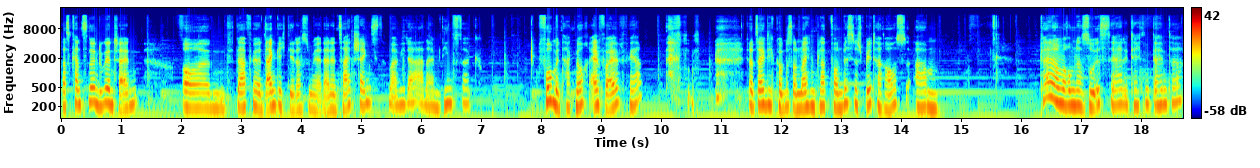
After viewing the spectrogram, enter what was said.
Das kannst nur du entscheiden. Und dafür danke ich dir, dass du mir deine Zeit schenkst, mal wieder an einem Dienstag. Vormittag noch, 11.11 Uhr, 11, ja. Tatsächlich kommt es an manchen Plattformen ein bisschen später raus. Ähm, keine Ahnung, warum das so ist, ja, die Technik dahinter.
